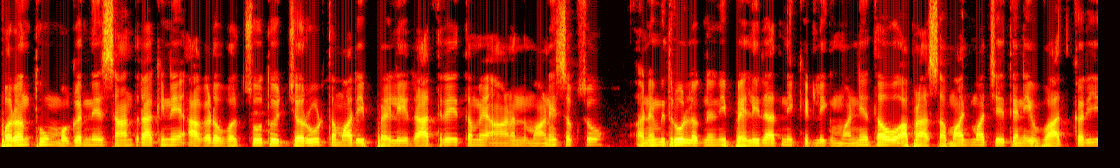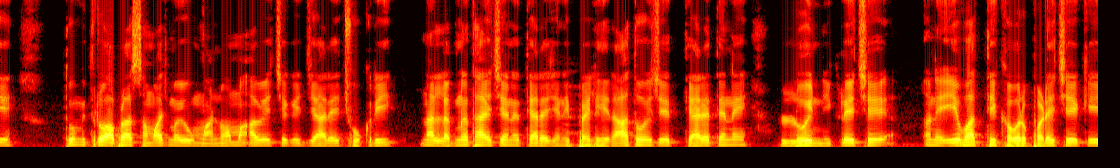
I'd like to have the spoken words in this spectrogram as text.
પરંતુ મગજને શાંત રાખીને આગળ વધશો તો જરૂર તમારી પહેલી રાત્રે તમે આનંદ માણી શકશો. અને મિત્રો, લગ્નની પહેલી રાતની કેટલીક માન્યતાઓ આપણા સમાજમાં છે, તેની વાત કરીએ. તો મિત્રો, આપણા સમાજમાં એવું માનવામાં આવે છે કે જ્યારે છોકરીના લગ્ન થાય છે અને ત્યારે જેની પહેલી રાત હોય છે, ત્યારે તેને લોહી નીકળે છે અને એ વાતથી ખબર પડે છે કે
